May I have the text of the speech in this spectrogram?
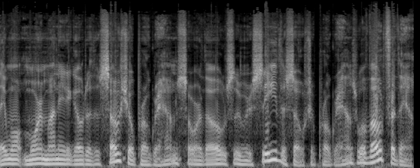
they want more money to go to the social programs, so those who receive the social programs will vote for them.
